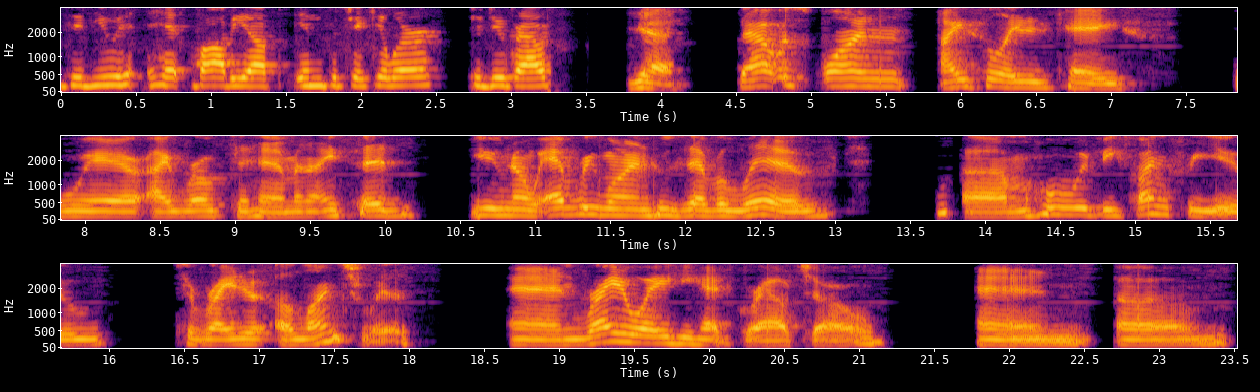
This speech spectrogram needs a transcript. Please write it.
did you hit Bobby up in particular to do Groucho? Yes, that was one isolated case where I wrote to him and I said, You know, everyone who's ever lived, um, who would be fun for you to write a, a lunch with? And right away he had Groucho. And um,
